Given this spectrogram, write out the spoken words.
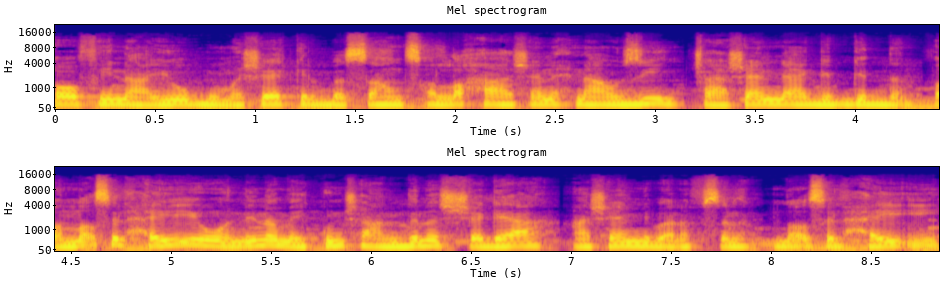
آه فينا عيوب ومشاكل بس هنصلحها عشان إحنا عاوزين مش عشان نعجب جدا. فالنقص الحقيقي هو إننا ما يكونش عندنا الشجاعة عشان نبقى نفسنا. النقص الحقيقي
